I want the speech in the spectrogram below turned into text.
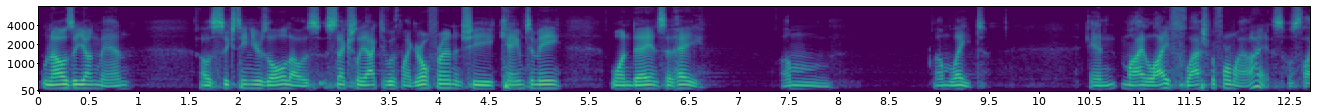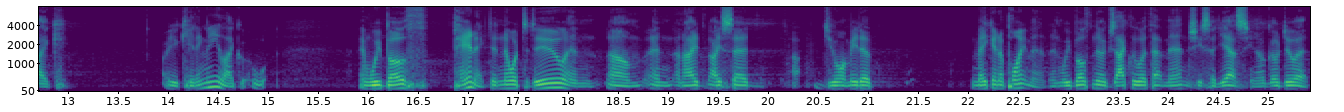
When I was a young man, I was 16 years old, I was sexually active with my girlfriend, and she came to me one day and said, Hey, I'm, I'm late. And my life flashed before my eyes. I was like, Are you kidding me? Like, and we both panicked, didn't know what to do. And, um, and, and I, I said, Do you want me to make an appointment? And we both knew exactly what that meant. And she said, Yes, you know, go do it.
